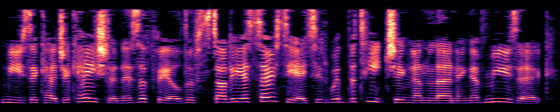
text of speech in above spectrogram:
Music education is a field of study associated with the teaching and learning of music.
